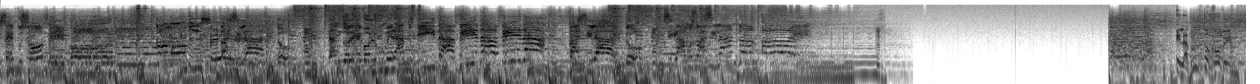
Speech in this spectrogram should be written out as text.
se puso mejor. ¿Cómo dice? Vacilando, dándole volumen a tu vida, vida, vida. Vacilando, sigamos vacilando hoy. El adulto joven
